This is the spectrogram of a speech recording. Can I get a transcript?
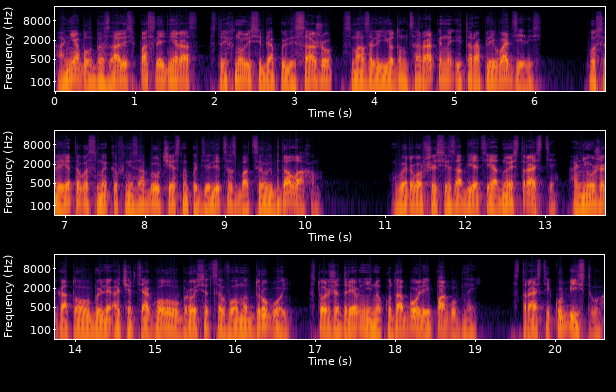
Они облобызались в последний раз, стряхнули себя пыль и сажу, смазали йодом царапины и торопливо оделись. После этого Смыков не забыл честно поделиться с Бацилой Бдалахом. Вырвавшись из объятий одной страсти, они уже готовы были, очертя голову, броситься в омут другой, столь же древней, но куда более пагубной – страсти к убийству.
